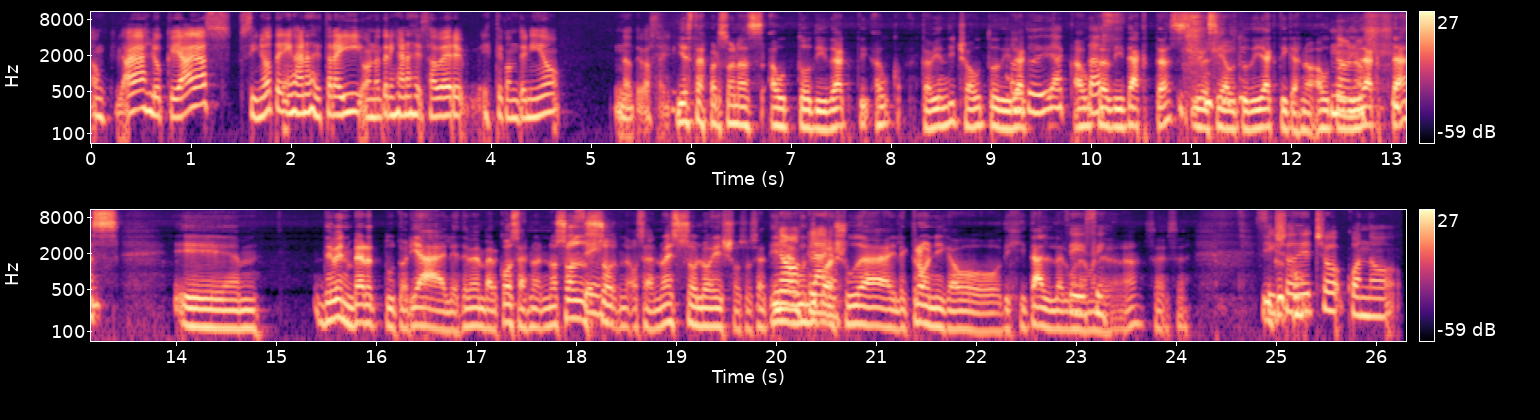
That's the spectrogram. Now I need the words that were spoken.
aunque hagas lo que hagas, si no tenés ganas de estar ahí o no tenés ganas de saber este contenido, no te va a salir. Y estas personas autodidactas, ¿está bien dicho? autodidactas. Autodidactas, yo decía autodidácticas, no, autodidactas. Eh, deben ver tutoriales, deben ver cosas, no, son, o sea, no es solo ellos, o sea, tienen algún tipo de ayuda electrónica o digital de alguna manera, ¿no? Sí, yo de hecho, cuando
